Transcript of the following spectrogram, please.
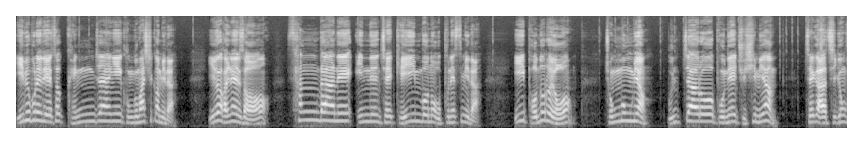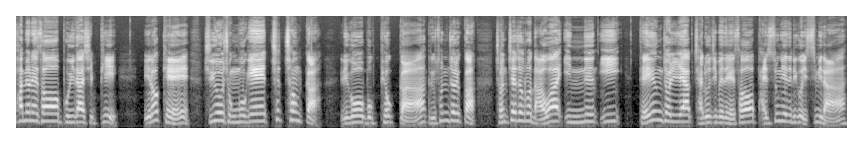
이 부분에 대해서 굉장히 궁금하실 겁니다. 이와 관련해서 상단에 있는 제 개인 번호 오픈했습니다. 이 번호로요. 종목명 문자로 보내주시면 제가 지금 화면에서 보이다시피 이렇게 주요 종목의 추천가 그리고 목표가 그리고 손절가 전체적으로 나와 있는 이 대응 전략 자료집에 대해서 발송해 드리고 있습니다.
